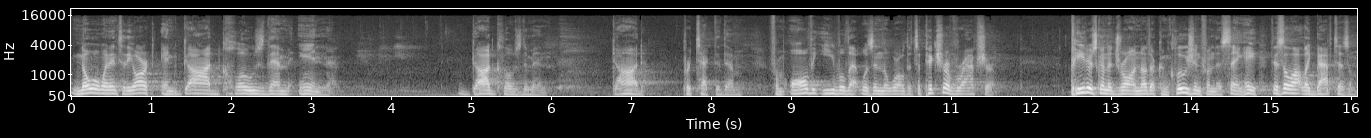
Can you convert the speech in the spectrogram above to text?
Noah went into the ark and God closed them in. God closed them in. God protected them from all the evil that was in the world. It's a picture of rapture. Peter's going to draw another conclusion from this, saying, hey, this is a lot like baptism.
